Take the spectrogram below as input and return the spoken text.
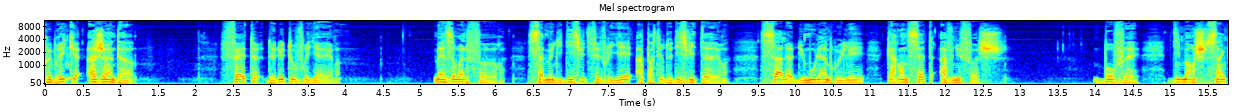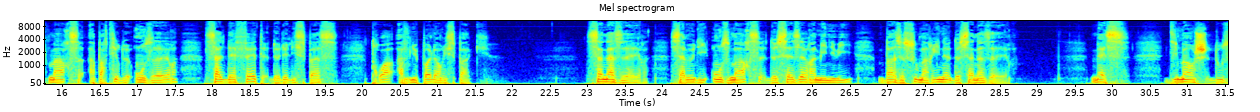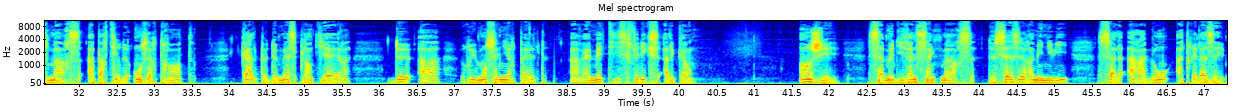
Rubrique Agenda Fête de lutte ouvrière Maison Alfort, samedi dix-huit février à partir de dix-huit heures. Salle du Moulin Brûlé, quarante-sept avenue Foch. Beauvais, dimanche cinq mars à partir de onze heures. Salle des fêtes de l'Hélispace, trois avenue Paul-Henri Spaak. Saint-Nazaire, samedi onze mars de seize heures à minuit, base sous-marine de Saint-Nazaire. Metz, dimanche douze mars à partir de onze heures trente, Calpe de Metz-Plantière, deux A rue Monseigneur Pelt, arrêt Métis Félix Alcan. Angers, samedi vingt-cinq mars de seize heures à minuit, salle Aragon à Trélazé.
